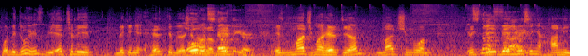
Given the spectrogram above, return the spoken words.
What we do is we actually making a healthy version Oh, out it's of healthier. it. It's much more healthier, much more. It's not we are using honey.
